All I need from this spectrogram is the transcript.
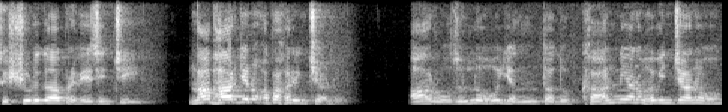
శిష్యుడిగా ప్రవేశించి నా భార్యను అపహరించాడు. ఆ రోజుల్లో ఎంత దుఃఖాన్ని అనుభవించానో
